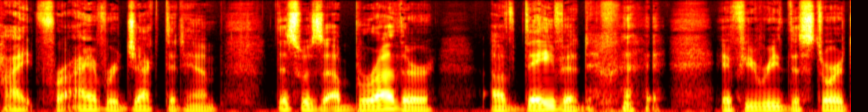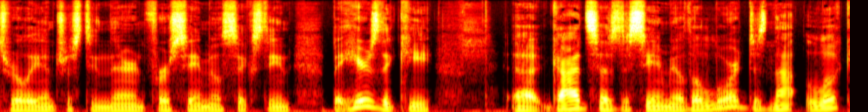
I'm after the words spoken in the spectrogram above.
height, for I have rejected him. This was a brother of David. if you read the story, it's really interesting there in 1 Samuel 16. But here's the key uh, God says to Samuel, The Lord does not look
